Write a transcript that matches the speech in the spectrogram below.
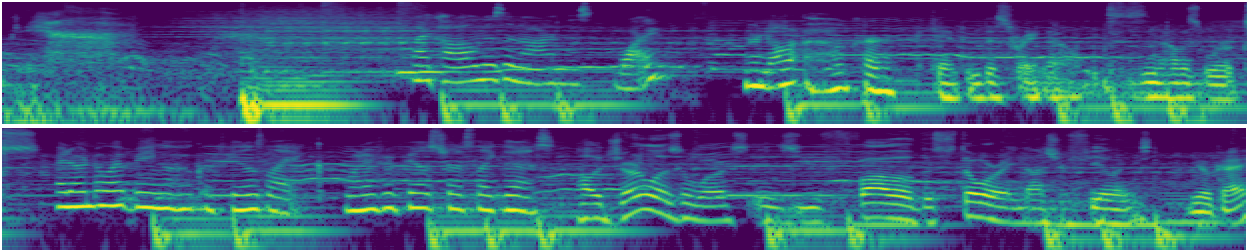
okay. My column is anonymous. Why? You're not a hooker. I can't do this right now. This isn't how this works. I don't know what being a hooker feels like. What if it feels just like this? How journalism works is you follow the story, not your feelings. You okay?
